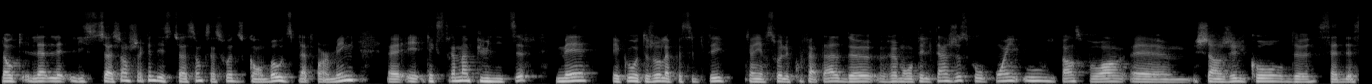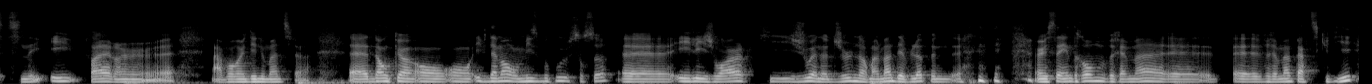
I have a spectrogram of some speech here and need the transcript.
Donc, les situations, chacune des situations, que ce soit du combat ou du platforming, euh, est extrêmement punitif, mais Echo a toujours la possibilité, quand il reçoit le coup fatal, de remonter le temps jusqu'au point où il pense pouvoir euh, changer le cours de sa destinée et faire un, avoir un dénouement différent. Donc, on, évidemment, on mise beaucoup sur ça. et les joueurs qui jouent à notre jeu, normalement, développent un syndrome vraiment, vraiment particulier.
